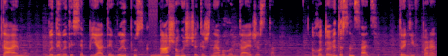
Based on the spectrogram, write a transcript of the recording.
Вітаємо! Ви дивитеся п'ятий випуск нашого щотижневого дайджеста. Готові до сенсацій? Тоді вперед.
